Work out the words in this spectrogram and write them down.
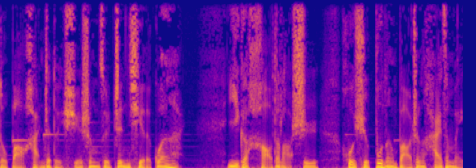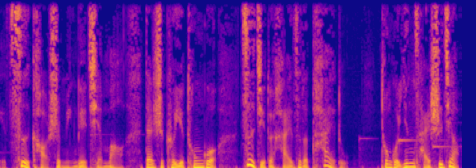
都饱含着对学生最真切的关爱。一个好的老师或许不能保证孩子每次考试名列前茅，但是可以通过自己对孩子的态度。通过因材施教，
